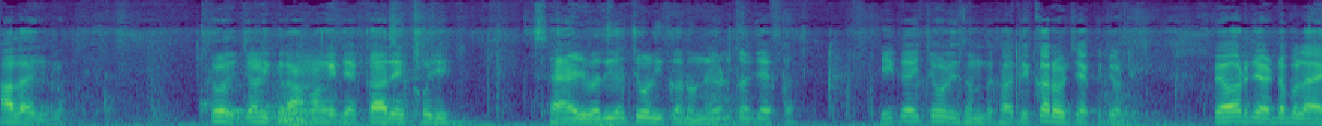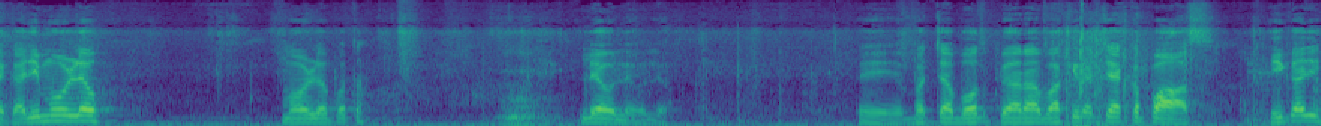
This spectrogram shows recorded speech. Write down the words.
ਆ ਲੈ ਜੀ ਲੋ ਝੋਲੀ ਝੋਲੀ ਕਰਾਵਾਂਗੇ ਚੈੱਕ ਆ ਦੇਖੋ ਜੀ ਸਾਈਜ਼ ਵਧੀਆ, ਝੋਲੀ ਕਰੋ ਨੇੜ ਤੋਂ ਚੈੱਕ ਠੀਕ ਹੈ ਜੀ? ਝੋਲੀ ਤੁਹਾਨੂੰ ਦਿਖਾਤੀ ਕਰੋ ਚੈੱਕ ਝੋਟੀ ਪਿਓਰ ਜੈਡ ਬਲੈਕ ਆ ਜੀ, ਮੋੜ ਲਿਓ ਮੋੜ ਲਿਓ ਪਤਾ, ਲਿਓ ਲਿਓ ਲਿਓ। ਤੇ ਬੱਚਾ ਬਹੁਤ ਪਿਆਰਾ, ਬਾਕੀ ਦਾ ਚੈੱਕ ਪਾਸ ਠੀਕ ਆ ਜੀ?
